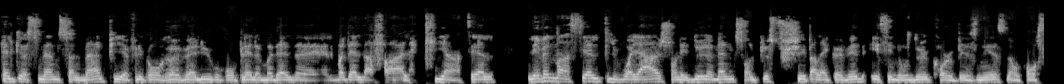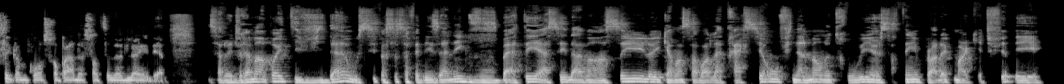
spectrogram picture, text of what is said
quelques semaines seulement, puis il a fallu qu'on revalue au complet le modèle, le modèle d'affaires, la clientèle, l'événementiel puis le voyage sont les deux domaines qui sont le plus touchés par la COVID et c'est nos deux core business. Donc, on sait comme qu'on sera prêt de sortir de là indemne. Ça doit vraiment pas être évident aussi parce que ça fait des années que vous vous battez assez d'avancer. Là, il commence à avoir de l'attraction. Finalement, on a trouvé un certain product market fit et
